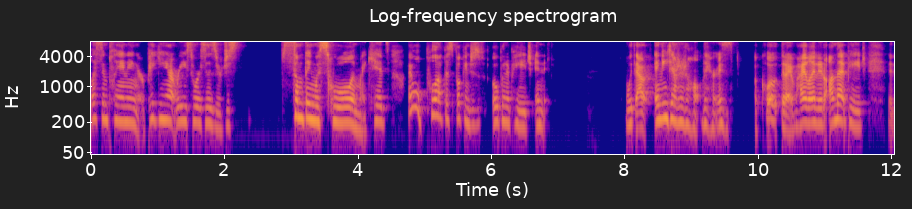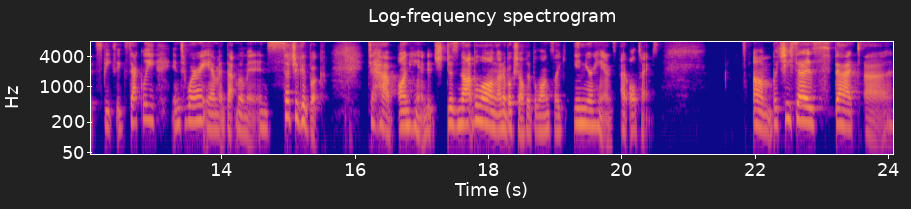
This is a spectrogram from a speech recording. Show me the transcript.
lesson planning or picking out resources or just something with school and my kids, I will pull out this book and just open a page. And without any doubt at all, there is a quote that I've highlighted on that page that speaks exactly into where I am at that moment. And such a good book to have on hand. It does not belong on a bookshelf, it belongs like in your hands at all times. Um, but she says that uh,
